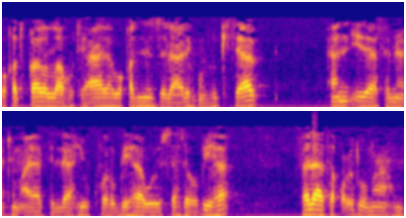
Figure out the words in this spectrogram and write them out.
وقد قال الله تعالى وقد نزل عليكم في الكتاب أن إذا سمعتم آيات الله يكفر بها ويستهزأ بها فلا تقعدوا معهم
